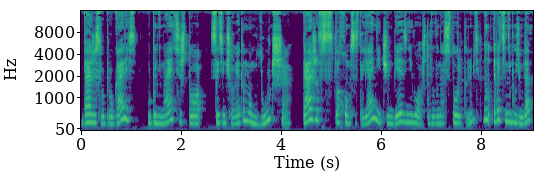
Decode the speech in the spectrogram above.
даже если вы поругались, вы понимаете, что с этим человеком вам лучше, даже в плохом состоянии, чем без него, что вы его настолько любите. Ну, давайте не будем, да,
